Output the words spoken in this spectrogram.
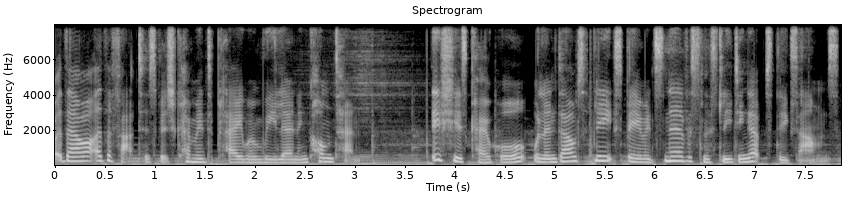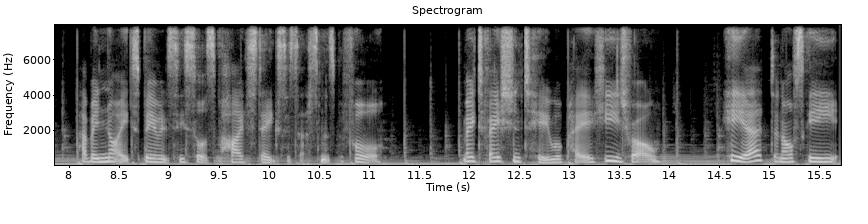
but there are other factors which come into play when relearning content. This year's cohort will undoubtedly experience nervousness leading up to the exams, having not experienced these sorts of high stakes assessments before. Motivation too will play a huge role. Here, Dunlosky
